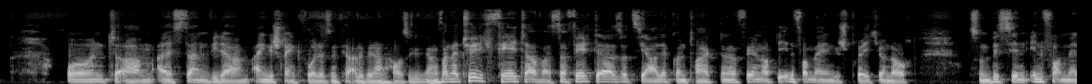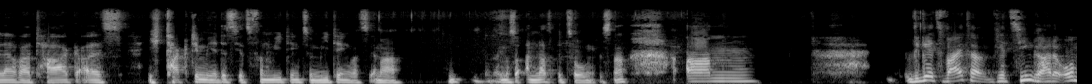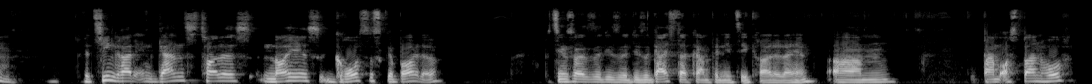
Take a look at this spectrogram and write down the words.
Und ähm, als dann wieder eingeschränkt wurde, sind wir alle wieder nach Hause gegangen. Weil natürlich fehlt da was. Da fehlt der soziale Kontakt, da fehlen auch die informellen Gespräche und auch so ein bisschen informellerer Tag als ich takte mir das jetzt von Meeting zu Meeting, was immer, immer so anlassbezogen ist. Ne? Ähm, wie geht's weiter? Wir ziehen gerade um. Wir ziehen gerade in ganz tolles, neues, großes Gebäude beziehungsweise diese, diese Geister-Company zieht gerade dahin, ähm, beim Ostbahnhof.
